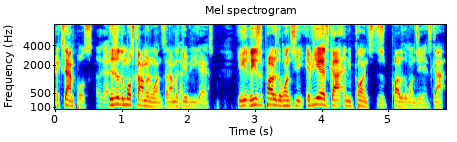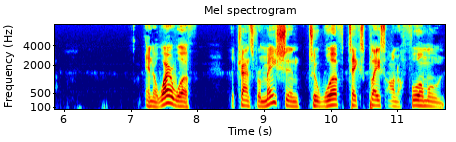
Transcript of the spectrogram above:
examples. Okay. These are the most common ones that I'm gonna Okay. give you guys. You, these are probably the ones you. If you guys got any points, this is probably the ones you guys got. In a werewolf, the transformation to wolf takes place on a full moon,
